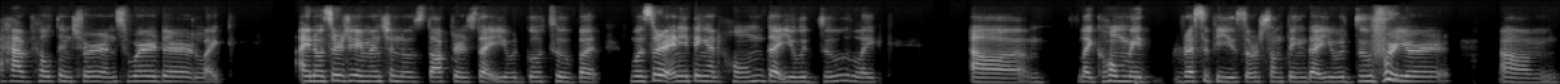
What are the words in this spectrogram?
have health insurance were there like i know Sergio mentioned those doctors that you would go to but was there anything at home that you would do like um like homemade recipes or something that you would do for your um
